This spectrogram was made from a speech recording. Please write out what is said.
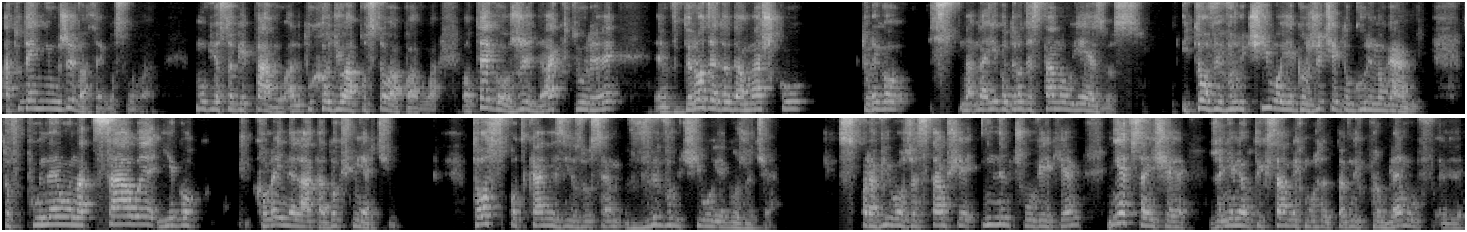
a tutaj nie używa tego słowa. Mówi o sobie Paweł, ale tu chodzi o apostoła Pawła, o tego Żyda, który w drodze do Damaszku, którego na, na jego drodze stanął Jezus. I to wywróciło jego życie do góry nogami. To wpłynęło na całe jego kolejne lata do śmierci. To spotkanie z Jezusem wywróciło jego życie. Sprawiło, że stał się innym człowiekiem, nie w sensie, że nie miał tych samych może pewnych problemów, y,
